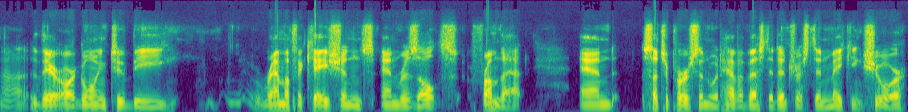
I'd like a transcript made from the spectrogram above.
uh, there are going to be ramifications and results from that. And such a person would have a vested interest in making sure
